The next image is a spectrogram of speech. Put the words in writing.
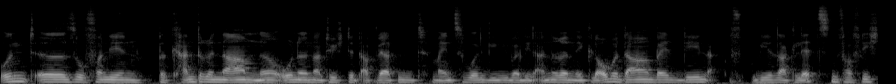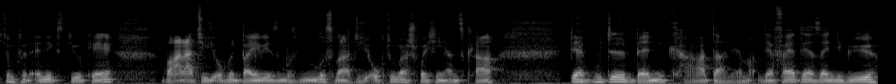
und äh, so von den bekannteren Namen, ne, ohne natürlich das abwertend meinen zu wollen gegenüber den anderen. Ich glaube, da bei den, wie gesagt, letzten Verpflichtungen von NXT UK war natürlich auch mit bei gewesen, muss, muss man natürlich auch drüber sprechen, ganz klar. Der gute Ben Carter, der, der feiert ja sein Debüt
